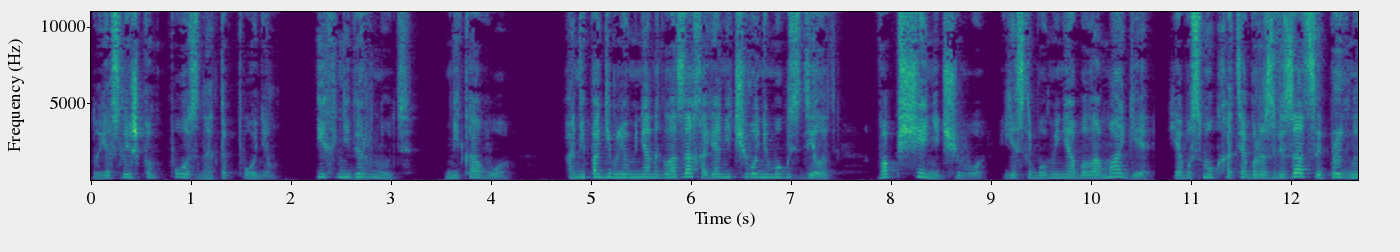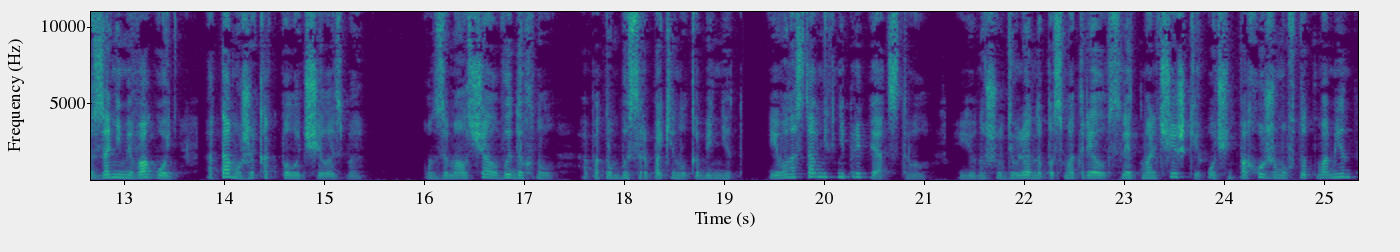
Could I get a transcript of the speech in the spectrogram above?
Но я слишком поздно это понял. Их не вернуть. Никого. Они погибли у меня на глазах, а я ничего не мог сделать. Вообще ничего. Если бы у меня была магия, я бы смог хотя бы развязаться и прыгнуть за ними в огонь а там уже как получилось бы. Он замолчал, выдохнул, а потом быстро покинул кабинет. Его наставник не препятствовал. Юноша удивленно посмотрел вслед мальчишке, очень похожему в тот момент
